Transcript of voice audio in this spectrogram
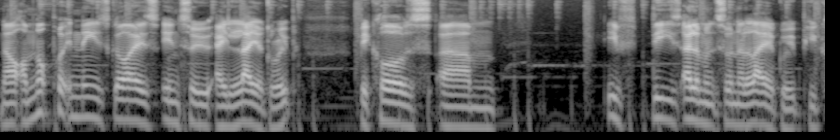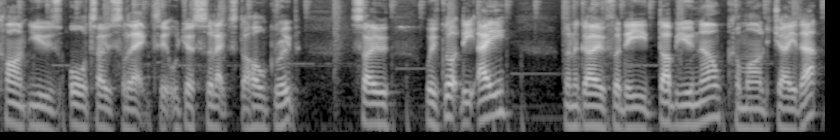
Now I'm not putting these guys into a layer group because um, if these elements are in a layer group you can't use auto select. It will just select the whole group. So we've got the A. I'm going to go for the W now. Command J that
